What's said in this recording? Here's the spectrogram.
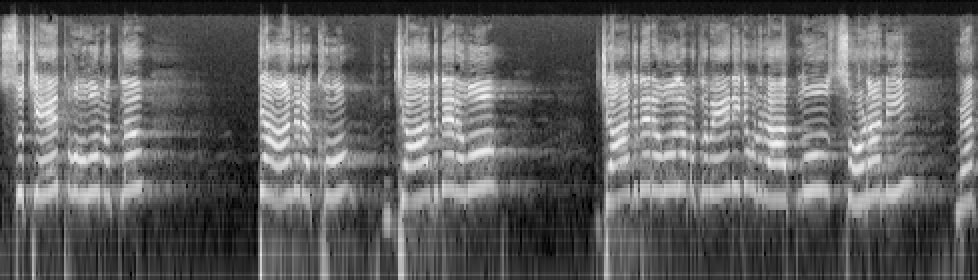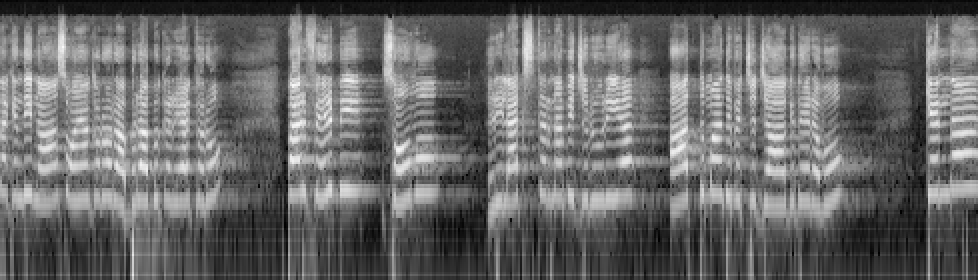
ਸੁਚੇਤ ਹੋਵੋ ਮਤਲਬ ਧਿਆਨ ਰੱਖੋ, ਜਾਗਦੇ ਰਹੋ। ਜਾਗਦੇ ਰਹੋ ਦਾ ਮਤਲਬ ਇਹ ਨਹੀਂ ਕਿ ਹੁਣ ਰਾਤ ਨੂੰ ਸੌਣਾ ਨਹੀਂ। ਮੈਂ ਤਾਂ ਕਹਿੰਦੀ, ਨਾ ਸੋਇਆ ਕਰੋ, ਰੱਬ ਰੱਬ ਕਰਿਆ ਕਰੋ। ਪਰ ਫਿਰ ਵੀ ਸੌਵੋ, ਰਿਲੈਕਸ ਕਰਨਾ ਵੀ ਜ਼ਰੂਰੀ ਆ। ਆਤਮਾ ਦੇ ਵਿੱਚ ਜਾਗਦੇ ਰਹੋ। ਕਹਿੰਦਾ,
